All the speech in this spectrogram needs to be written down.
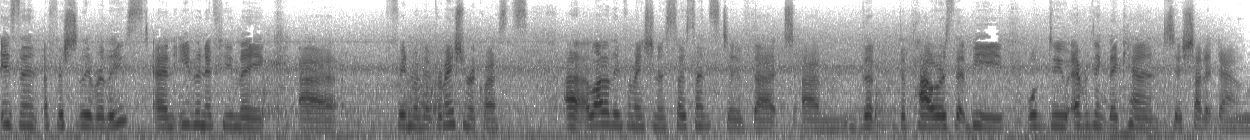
isn't officially released, and even if you make uh, freedom of information requests, uh, a lot of the information is so sensitive that um, the, the powers that be will do everything they can to shut it down.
